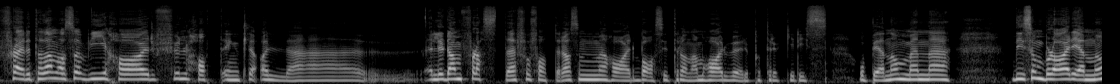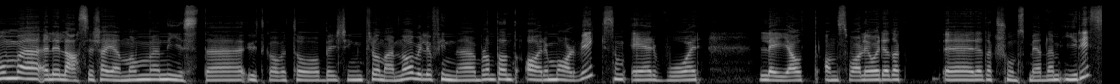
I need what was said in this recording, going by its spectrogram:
flere av dem. Altså, vi har fullhatt egentlig alle Eller de fleste forfattere som har base i Trondheim, har vært på trykk i RIS opp igjennom. Men eh, de som blar gjennom, eh, eller leser seg gjennom eh, nyeste utgave av Beijing Trondheim nå, vil jo finne bl.a. Are Malvik, som er vår layout-ansvarlig og redak eh, redaksjonsmedlem i RIS.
